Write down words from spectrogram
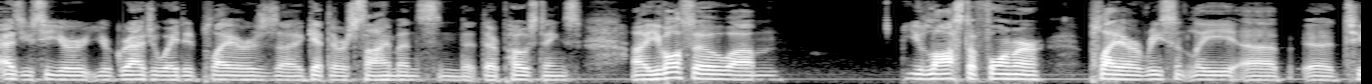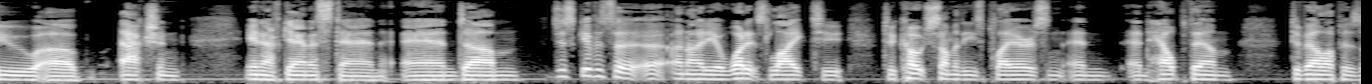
as you see your your graduated players uh, get their assignments and their postings. Uh, you've also um, you lost a former player recently uh, uh, to action in Afghanistan, and um, just give us a, a, an idea of what it's like to to coach some of these players and and, and help them develop as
